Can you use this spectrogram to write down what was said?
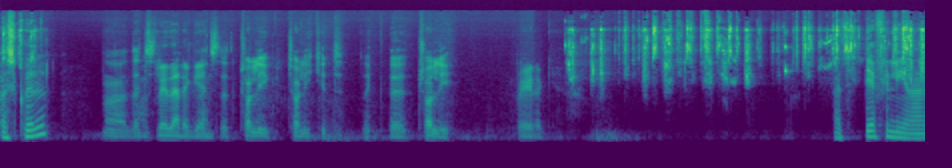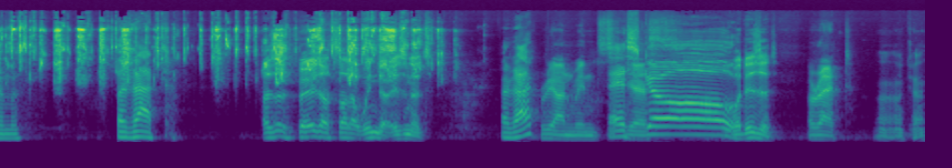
A squirrel? No, I'll that's play that again. that's the trolley trolley kit, like the trolley. Play it again. That's definitely an animal. A rat. Oh, there's a bird outside our window, isn't it? A rat? Riyan wins. Let's Yes. go. What is it? A rat. Oh, okay.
